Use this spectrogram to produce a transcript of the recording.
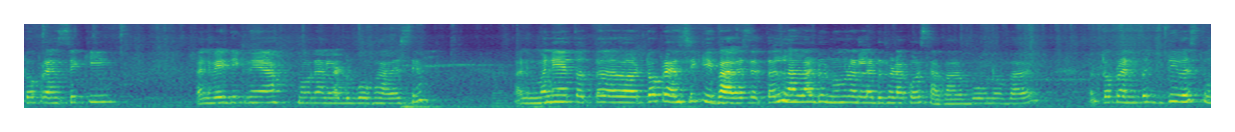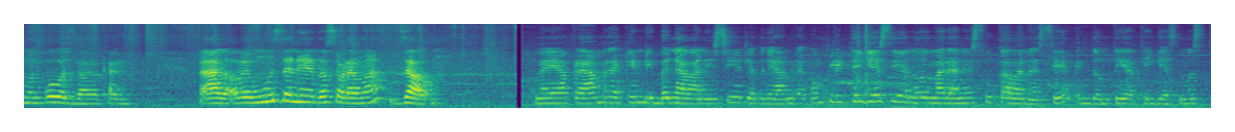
ટોપરાને શેકી અને વૈદિકને મમરાના લાડુ બહુ ભાવે છે. અને મને તો ટોપરાને શીખી ભાવે છે. તલના લાડુ મમરાના લાડુ થોડાક ઓછા ભાવે, બહુ ન ભાવે. ટોપરાની બધી વસ્તુ મને બહુ જ ભાવે ખાવી હાલ, હવે હું છે ને રસોડામાં જાઉં. ને આપણે આમરા કેન્ડી બનાવવાની છે, એટલે બધા આમરા કમ્પ્લીટ થઈ ગયા છે અને હવે મારે આને સુકાવાના છે. એકદમ તૈયાર થઈ ગયા છે, મસ્ત.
